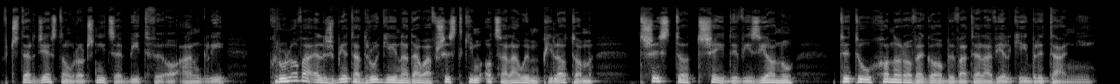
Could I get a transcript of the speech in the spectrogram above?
w 40. rocznicę bitwy o Anglii, królowa Elżbieta II nadała wszystkim ocalałym pilotom 303 dywizjonu tytuł honorowego obywatela Wielkiej Brytanii.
